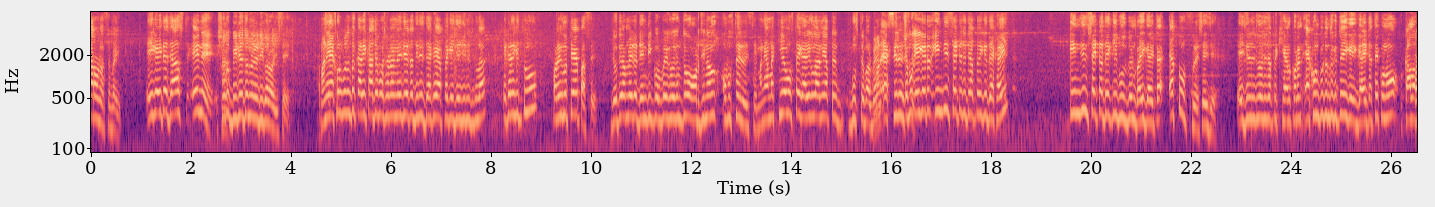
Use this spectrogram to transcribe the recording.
কারণ আছে ভাই। এই গাড়িটা জাস্ট এনে শুধু ভিডিওর জন্য রেডি করা হয়েছে। মানে এখন পর্যন্ত গাড়ি কাজে বসানো নেই যে একটা জিনিস দেখাই আপনাকে যে জিনিসগুলা। এখানে কিন্তু অনেকগুলো ট্যাপ আছে। যদি আমরা এটা ডেন্টিং করব এগুলো কিন্তু অরিজিনাল অবস্থায় রয়েছে। মানে আমরা কি অবস্থায় গাড়িগুলো আনি আপনি বুঝতে পারবেন। মানে এবং এই গাড়িটার ইঞ্জিন সাইডটা যদি আপনাদেরকে দেখাই ইঞ্জিন সাইডটা দেখলেই বুঝবেন ভাই গাড়িটা এত ফ্রেশ এই যে এই জিনিসগুলো যদি আপনি খেয়াল করেন এখন পর্যন্ত কিন্তু এই গাড়িটাতে কোনো কালার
